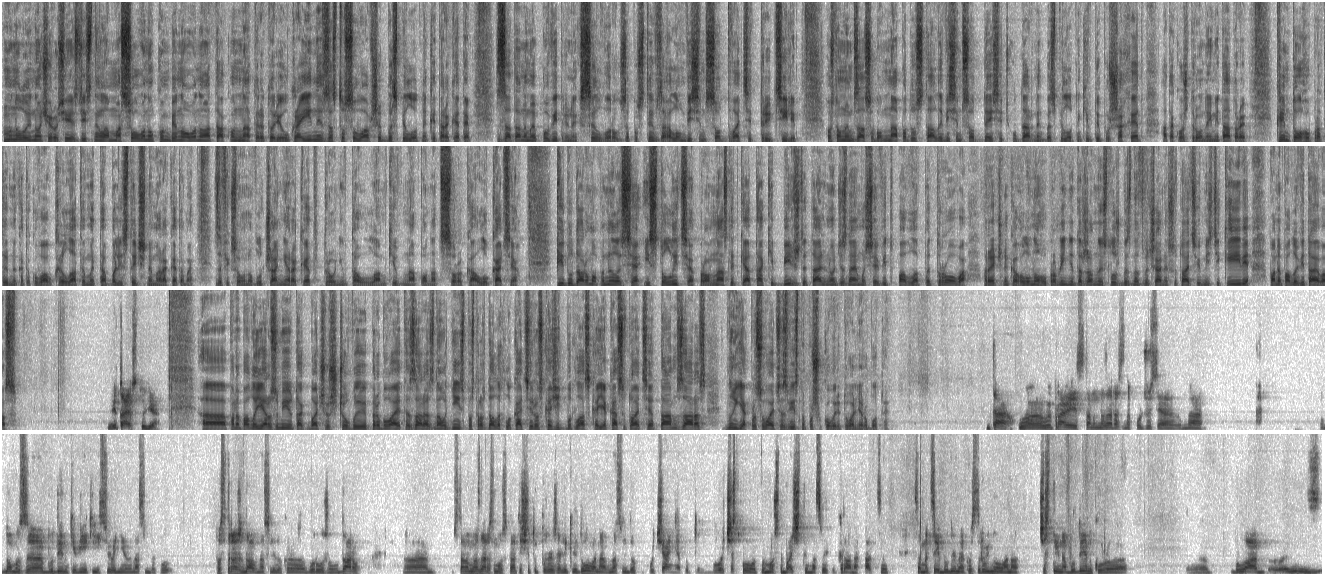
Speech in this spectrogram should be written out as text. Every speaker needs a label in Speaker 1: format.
Speaker 1: Минулої ночі Росія здійснила масовану комбіновану атаку на територію України, застосувавши безпілотники та ракети. За даними повітряних сил, ворог запустив загалом 823 цілі. Основним засобом нападу стали 810 ударних безпілотників типу шахет, а також дрони-імітатори. Крім того, противник атакував крилатими та балістичними ракетами. Зафіксовано влучання ракет, дронів та уламків на понад 40 локаціях. Під ударом опинилася і столиця. Про наслідки атаки більш детально дізнаємося від Павла Петрова, речника головного управління Державної служби з надзвичайних ситуацій в місті Києві. Пане Павло, вітаю вас.
Speaker 2: Вітаю студія.
Speaker 1: Пане Павло, я розумію, так бачу, що ви перебуваєте зараз на одній з постраждалих локацій. Розкажіть, будь ласка, яка ситуація там зараз? Ну і як просуваються, звісно, пошуково-рятувальні роботи?
Speaker 2: Так, ви праві станом на зараз знаходжуся на одному з будинків, який сьогодні внаслідок постраждав внаслідок е, ворожого удару. Е, Станом на зараз можу сказати, що тут пожежа ліквідована. Внаслідок влучання тут було частково. Ви можете бачити на своїх екранах. Так, це саме цей будинок зруйнована частина будинку. Е, Була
